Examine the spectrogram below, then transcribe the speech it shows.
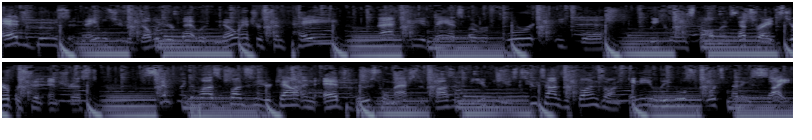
Edge Boost enables you to double your bet with no interest and pay back the advance over four equal weekly installments. That's right, 0% interest. Simply deposit funds into your account and Edge Boost will match the deposit so you can use two times the funds on any legal sports betting site.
